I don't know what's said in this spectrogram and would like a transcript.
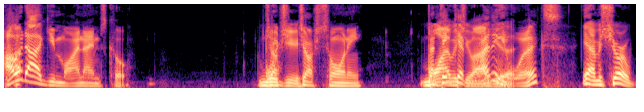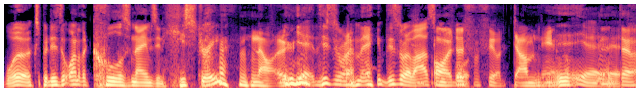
I would argue my name's cool. Would Josh, you? Josh Tawney? Why would it, you I think that? it works. Yeah, I'm sure it works, but is it one of the coolest names in history? No. yeah. This is what I mean. This is what I'm asking Oh, I for. just feel dumb now. Yeah, yeah. Don't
